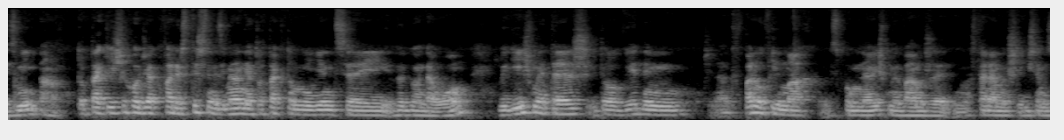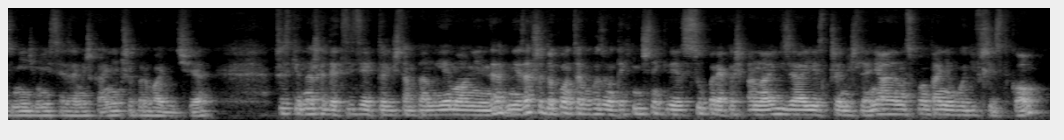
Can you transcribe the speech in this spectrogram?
zmieni... Aha, to tak jeśli chodzi o akwarystyczne zmiany, to tak to mniej więcej wyglądało. Widzieliśmy też, i to w jednym, czy nawet w paru filmach wspominaliśmy Wam, że no, staramy się gdzieś tam zmienić miejsce zamieszkania, przeprowadzić się. Wszystkie nasze decyzje, które gdzieś tam planujemy, one nie, nie zawsze do końca wychodzą technicznie, kiedy jest super jakaś analiza, jest przemyślenia, ale no spontanicznie wychodzi wszystko.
